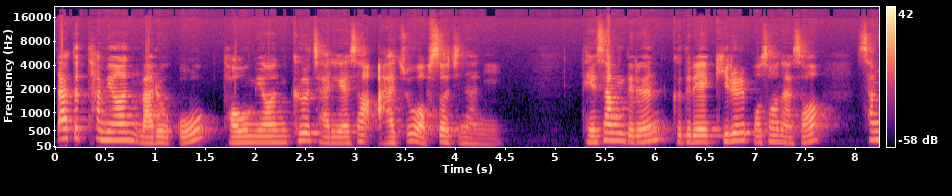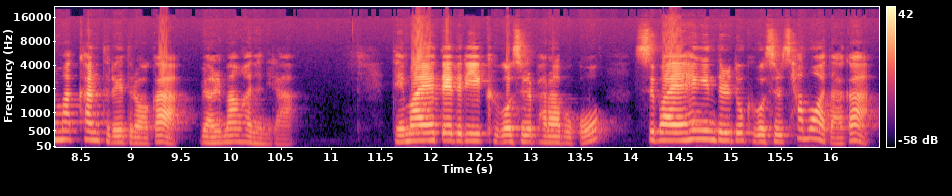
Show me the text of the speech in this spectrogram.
따뜻하면 마르고 더우면 그 자리에서 아주 없어지나니 대상들은 그들의 길을 벗어나서 상막한 들에 들어가 멸망하느니라. 대마의 떼들이 그것을 바라보고 스바의 행인들도 그것을 사모하다가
